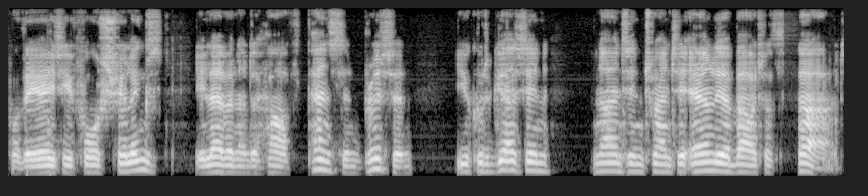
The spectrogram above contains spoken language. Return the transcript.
For the 84 shillings, 11 and a half pence in Britain, you could get in 1920 only about a third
